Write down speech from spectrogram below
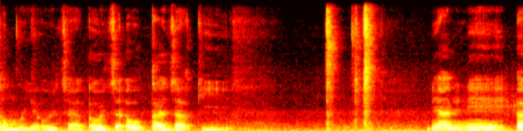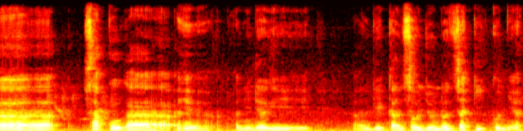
Tomoya Ozaki Oza Okazaki anu ini uh, Sakura eh, ini dari uh, Gekan Sojo no Zaki kun ya.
